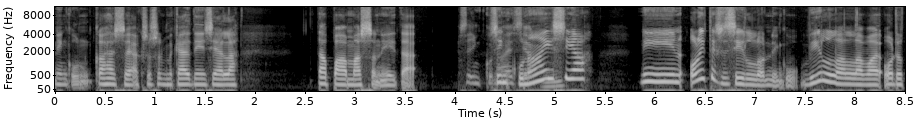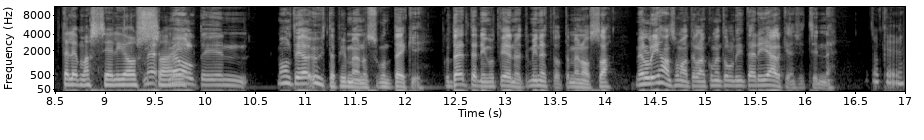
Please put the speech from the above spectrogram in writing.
niin kun kahdessa jaksossa me käytiin siellä tapaamassa niitä Sinkkunaisia. sinkkunaisia, niin olitteko se silloin niin kuin villalla vai odottelemassa siellä Me, jossain? me, oltiin, me oltiin ihan yhtä pimennossa kuin teki. Kun te ette niinku tiennyt, että minne te olette menossa. Meillä oli ihan sama tilanne, kun me tultiin teidän jälkeen sit sinne. Okay.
